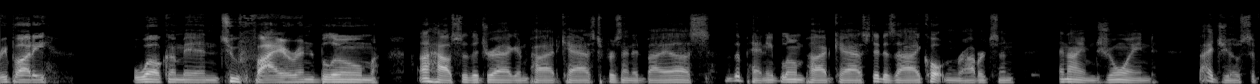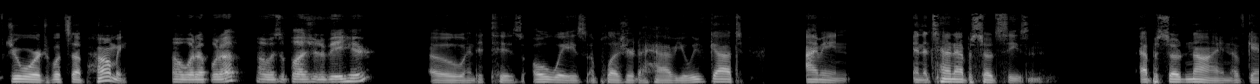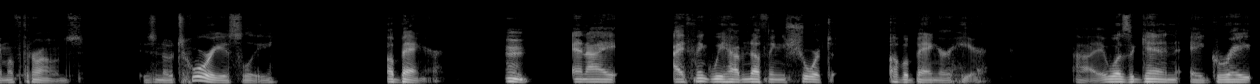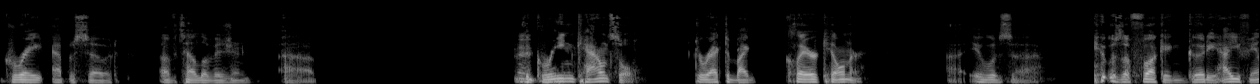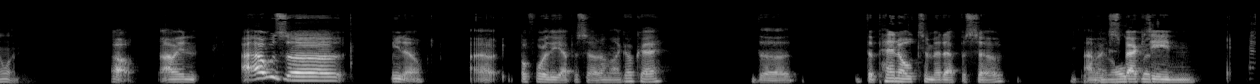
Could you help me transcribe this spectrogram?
Everybody. Welcome in to Fire and Bloom, a House of the Dragon podcast presented by us, the Penny Bloom podcast. It is I, Colton Robertson, and I am joined by Joseph George. What's up, homie? Oh, what up? What up? Always a pleasure to be here. Oh, and it is always a pleasure to have you. We've got, I mean, in a 10 episode season, episode 9 of Game of Thrones is notoriously a banger. Mm. And I I think we have nothing short of a banger here. Uh, it was again a great, great episode of television. Uh, the Mm. Green Council, directed by Claire Kilner. Uh, it was uh, it was a fucking goodie. How you feeling? Oh, I mean, I was uh, you know, uh, before the episode, I'm like, okay, the the penultimate episode. I'm Penultimate- expecting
